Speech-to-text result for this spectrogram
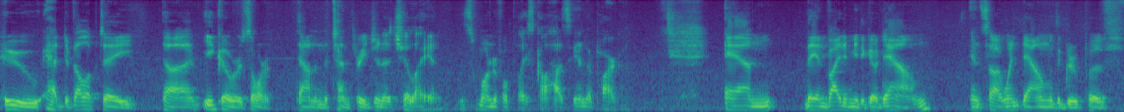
who had developed a uh, eco resort down in the 10th region of Chile, and this wonderful place called Hacienda Parga. And they invited me to go down, and so I went down with a group of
